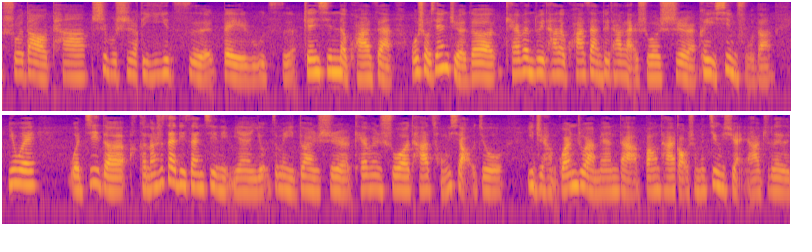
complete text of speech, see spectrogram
说到她是不是第一次被如此真心的夸赞。我首先觉得 Kevin 对她的夸赞对她来说是可以信服的，因为我记得可能是在第三季里面有这么一段是 Kevin 说他从小就。一直很关注 Amanda，帮他搞什么竞选呀之类的，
